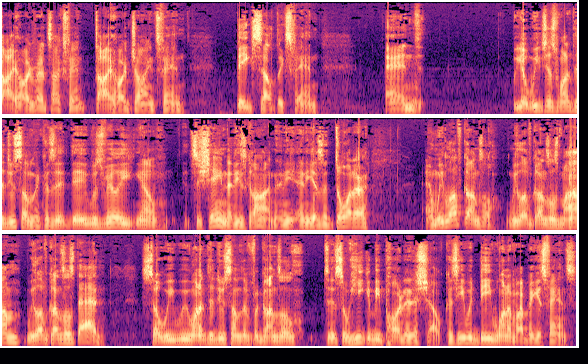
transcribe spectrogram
diehard Red Sox fan, diehard Giants fan, big Celtics fan, and you know, we just wanted to do something because it, it was really, you know, it's a shame that he's gone and he, and he has a daughter and we love Gunzel. We love Gunzel's mom. We love Gunzel's dad. So we, we wanted to do something for Gunzel to, so he could be part of the show because he would be one of our biggest fans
